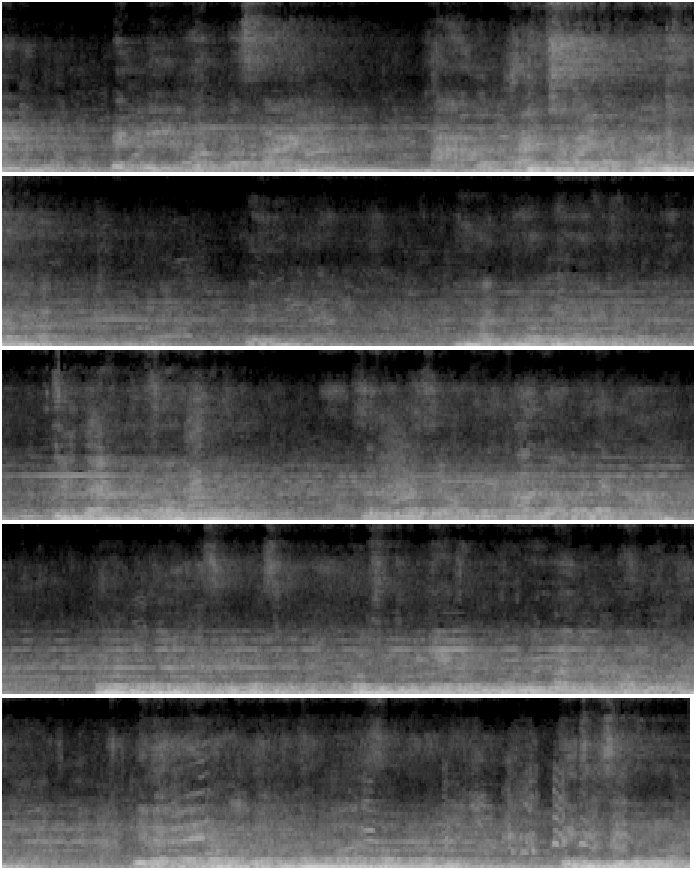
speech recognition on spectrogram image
น้าตาดีเป็นหมีคนมาใส่ผ้าเกิดใส่ถวายพระพรนะครับก็เลยทหารของเราเป็นอะไรกันวะจริงจังที่เจ้าเลยว่าสรุปเราจะเอาแม่ค้าหรือเอาแม่ค้าทำไมพวกเขาเป็นอะไรเสด็จพอเสด็จมาก็ช่วยจะมีแก่กันเป็นเท่ามันี้นได้เอาไงพ่อดูหลานที่เดินไหนเราเกิดเป็นพ่อของเราสอนแต่เราเป็นคือหนึ่งสี่ตัวหลัง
